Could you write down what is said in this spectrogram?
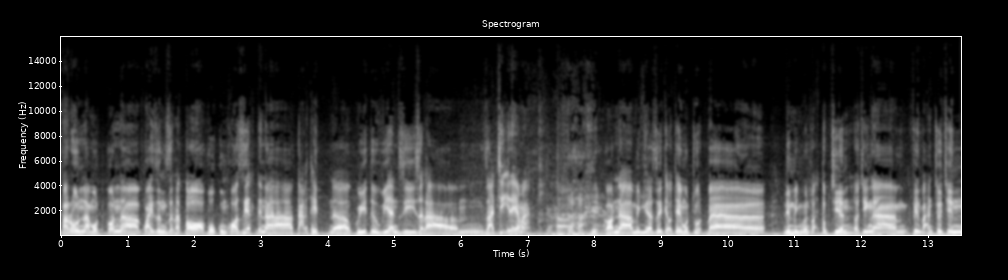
Baron là một con à, quái rừng rất là to vô cùng khó giết nên là tảng thịt à, quý từ VNG rất là giá trị đây em ạ còn à, mình giới thiệu thêm một chút về Liên minh huyền thoại tốc chiến đó chính là phiên bản chơi trên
